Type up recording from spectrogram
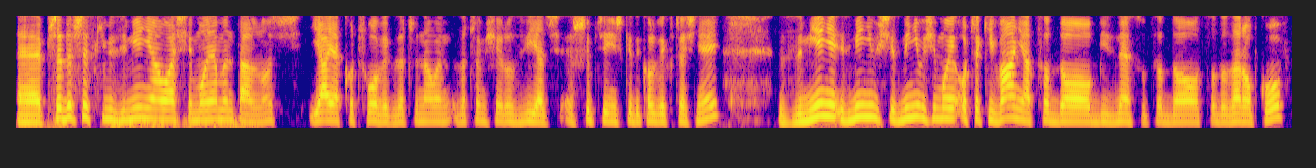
E, przede wszystkim zmieniała się moja mentalność. Ja jako człowiek zaczynałem, zacząłem się rozwijać szybciej niż kiedykolwiek wcześniej. Zmienie, zmienił się, zmieniły się moje oczekiwania co do biznesu, co do, co do zarobków,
